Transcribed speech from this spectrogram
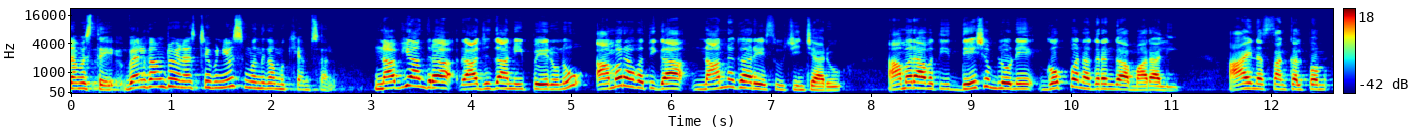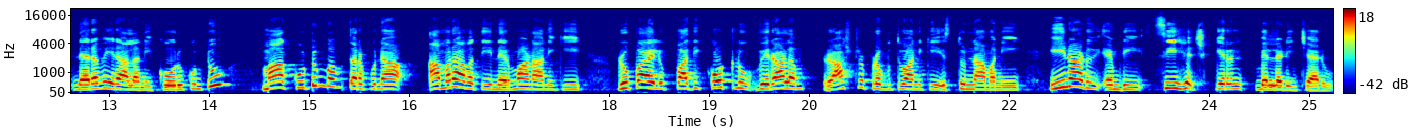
నమస్తే వెల్కమ్ టు ఎన్ఎస్టీవీ న్యూస్ ముందుగా ముఖ్యాంశాలు. నవ్యాంధ్ర రాజధాని పేరును అమరావతిగా నాన్నగారే సూచించారు. అమరావతి దేశంలోనే గొప్ప నగరంగా మారాలి. ఆయన సంకల్పం నెరవేరాలని కోరుకుంటూ మా కుటుంబం తరపున అమరావతి నిర్మాణానికి రూపాయలు పది కోట్లు విరాళం రాష్ట్ర ప్రభుత్వానికి ఇస్తున్నామని ఈనాడు ఎండి సిహెచ్ కిరణ్ వెల్లడించారు.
